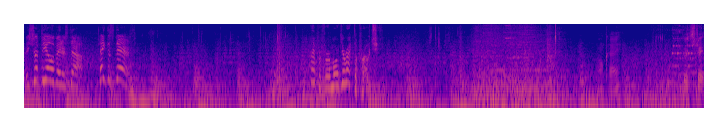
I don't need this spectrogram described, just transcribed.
They shut the elevators down! Take the stairs! I prefer a more direct approach. okay. We'll go straight.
